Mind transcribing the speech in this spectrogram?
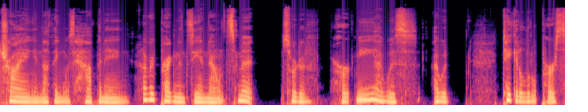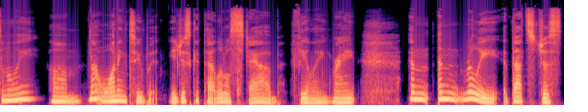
trying and nothing was happening. Every pregnancy announcement sort of hurt me. I was, I would take it a little personally, um, not wanting to, but you just get that little stab feeling, right? And, and really that's just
